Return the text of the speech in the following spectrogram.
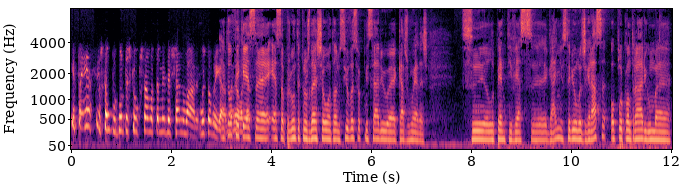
Epa, essas são perguntas que eu gostava também de deixar no ar. Muito obrigado. Então fica essa, essa pergunta que nos deixa o António Silva, Sr. Comissário eh, Carlos Moedas. Se Le Pen tivesse ganho, seria uma desgraça ou, pelo contrário, uma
